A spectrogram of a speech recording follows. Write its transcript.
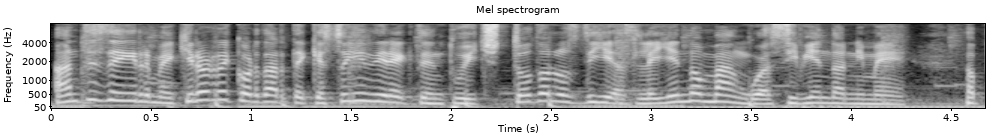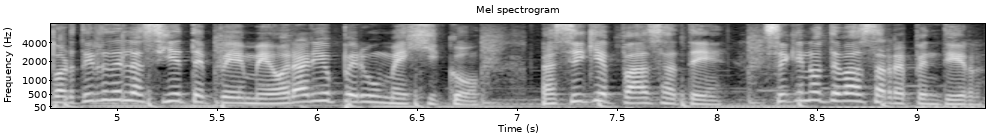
Antes de irme, quiero recordarte que estoy en directo en Twitch todos los días leyendo manguas y viendo anime, a partir de las 7 pm horario Perú-México. Así que sé que no te vas a arrepentir.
